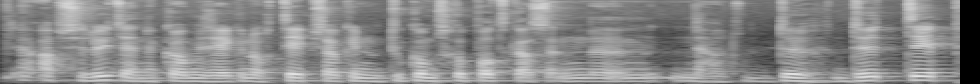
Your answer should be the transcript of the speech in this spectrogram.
Ja, absoluut. En er komen zeker nog tips, ook in de toekomstige podcast. En nou, de, de tip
